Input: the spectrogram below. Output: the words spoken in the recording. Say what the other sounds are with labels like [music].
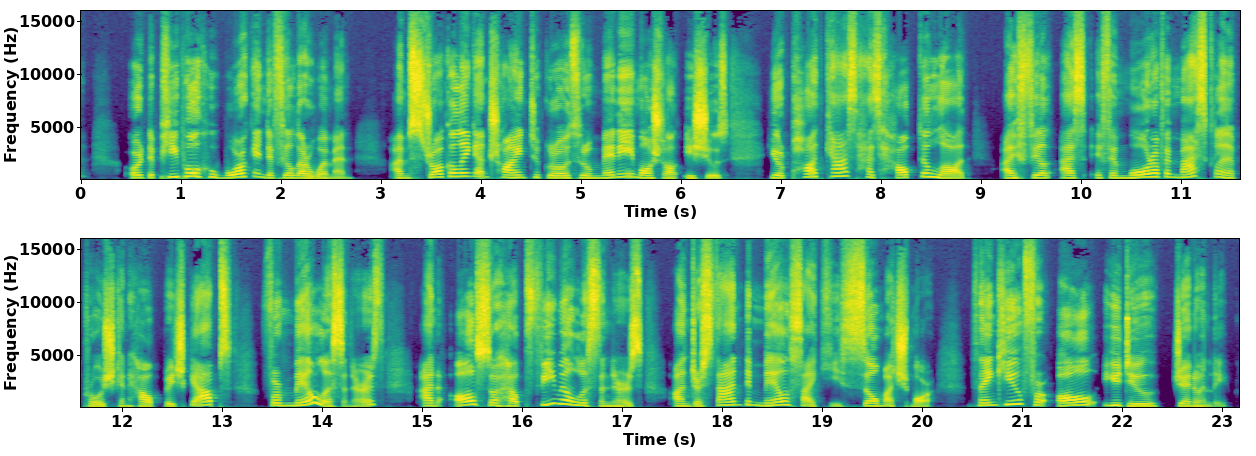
or the people who work in the field are women. I'm struggling and trying to grow through many emotional issues. Your podcast has helped a lot. I feel as if a more of a masculine approach can help bridge gaps for male listeners and also help female listeners understand the male psyche so much more. Thank you for all you do genuinely.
